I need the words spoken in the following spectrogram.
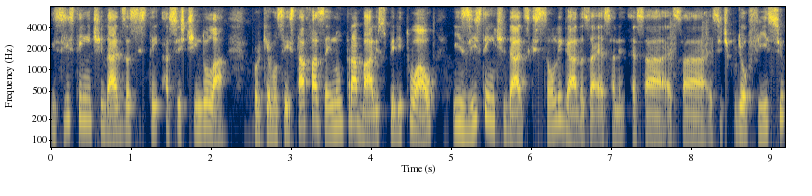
existem entidades assisten- assistindo lá, porque você está fazendo um trabalho espiritual e existem entidades que são ligadas a essa, essa, essa, esse tipo de ofício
